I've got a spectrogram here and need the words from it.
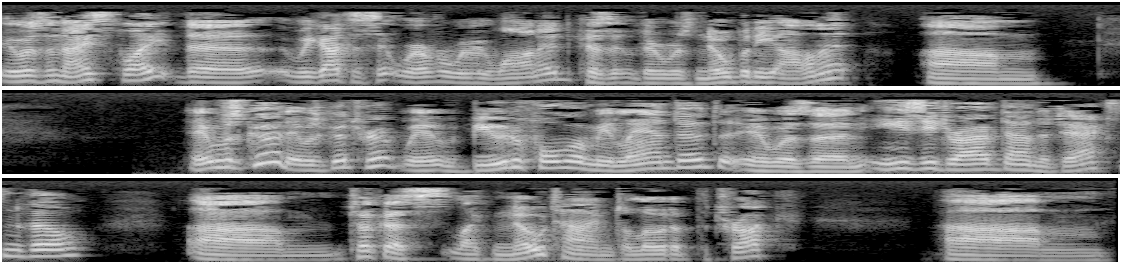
it was a nice flight. The we got to sit wherever we wanted because there was nobody on it. Um, it was good. It was a good trip. It was beautiful when we landed. It was an easy drive down to Jacksonville. Um, took us like no time to load up the truck. Um,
